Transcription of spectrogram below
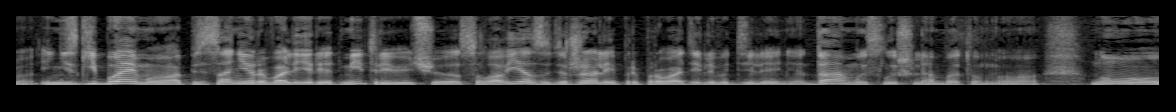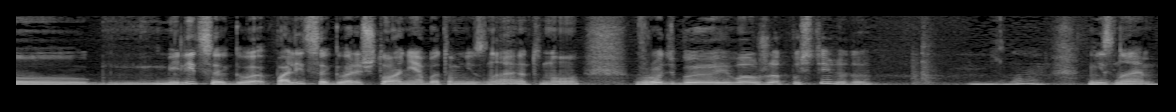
осведомленнейшую и несгибаемую оппозиционера Валерия Дмитриевича Соловья задержали и припроводили в отделение. Да, мы слышали об этом. Ну, милиция, полиция говорит, что они об этом не знают, но вроде бы его уже отпустили, да? Не знаю. Не знаем.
